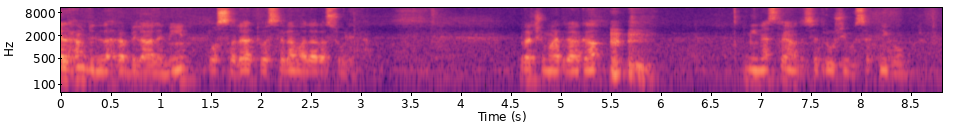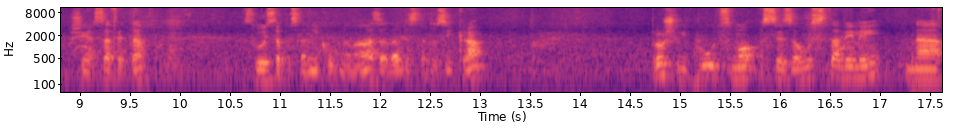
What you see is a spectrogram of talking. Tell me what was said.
Alhamdulillah Rabbil Alamin, wassalatu wassalamu ala Rasulina. Braću moja draga, mi nastavljamo da se družimo sa knjigom Šija Safeta, svojstva poslanikog namaza, od abdesta do zikra. Prošli put smo se zaustavili na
